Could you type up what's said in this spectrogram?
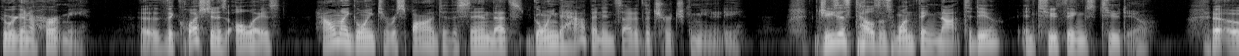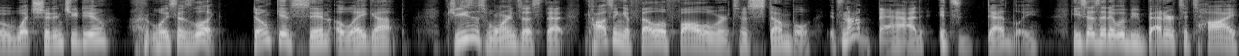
who are going to hurt me? Uh, the question is always, how am I going to respond to the sin that's going to happen inside of the church community? Jesus tells us one thing not to do and two things to do. Uh, what shouldn't you do? Well, he says, look, don't give sin a leg up. Jesus warns us that causing a fellow follower to stumble, it's not bad, it's deadly. He says that it would be better to tie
